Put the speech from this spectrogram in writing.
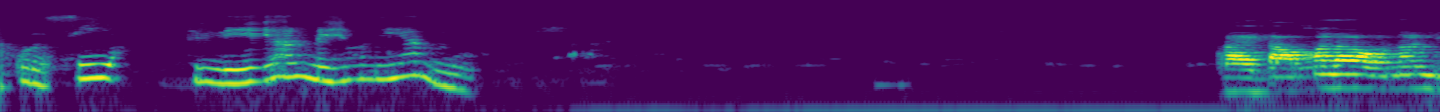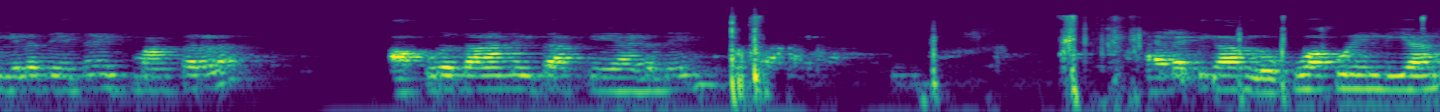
අකුර Sia ඉතින් ලියන්න එහෙම ලියන්න රයිට් අම්මලා ඕනනම් ලියලා දෙන්න ඉක්මන් කරලා අකුර දාන්න විතරක් එයාට දෙන්න. හැබැයි ටිකක් ලොකු අකුරෙන් ලියන්න.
